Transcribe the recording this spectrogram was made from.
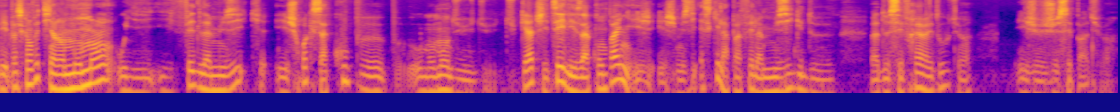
Mais parce qu'en fait, il y a un moment où il, il fait de la musique et je crois que ça coupe euh, au moment du, du, du catch. Et tu sais, il les accompagne et je, et je me dis, est-ce qu'il a pas fait la musique de bah, de ses frères et tout, tu vois? Et je je sais pas, tu vois.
